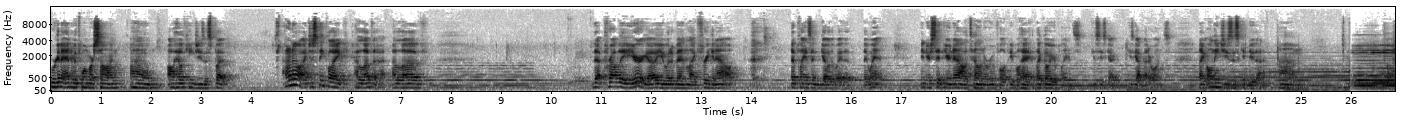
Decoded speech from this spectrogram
We're to end with one more song, um, All Hail King Jesus. But I don't know, I just think like, I love that. I love that probably a year ago you would have been like freaking out that plans didn't go the way that they went. And you're sitting here now telling a room full of people, hey, let go of your plans because he's got, he's got better ones. Like only Jesus can do that. Um,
